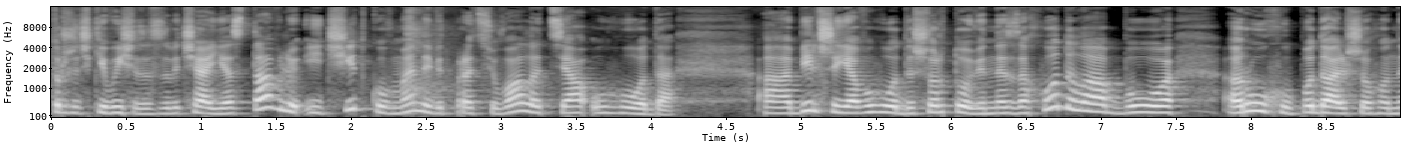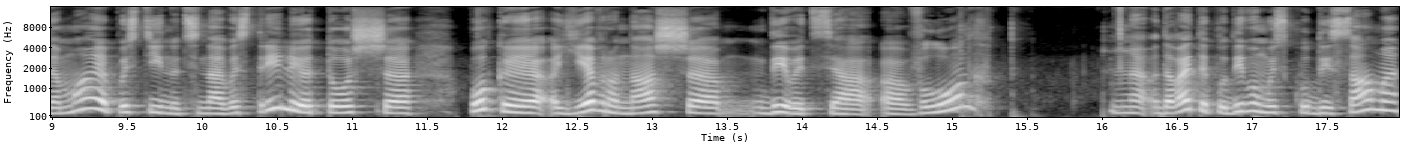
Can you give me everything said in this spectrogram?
трошечки вище зазвичай я ставлю, і чітко в мене відпрацювала ця угода. Більше я в угоди шортові не заходила, бо руху подальшого немає, постійно ціна вистрілює. Тож, е, поки євро наш е, дивиться е, в лонг, давайте подивимось, куди саме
